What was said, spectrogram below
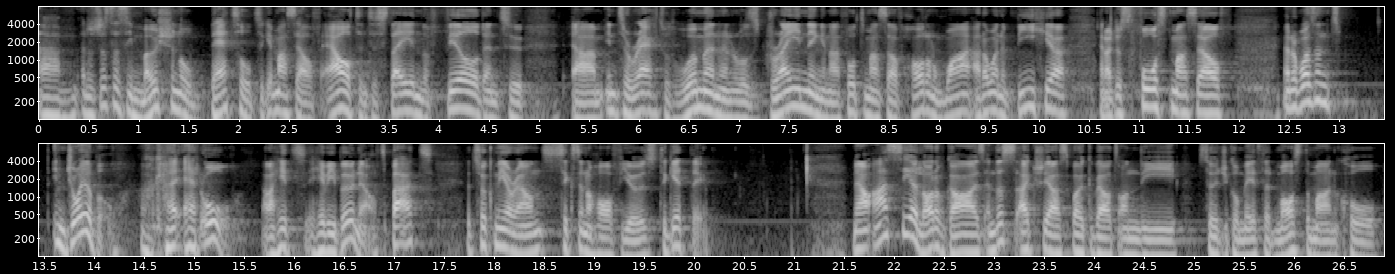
um, it was just this emotional battle to get myself out and to stay in the field and to um, interact with women and it was draining and i thought to myself hold on why? I don't want to be here. And i just forced myself and it wasn't enjoyable okay at all. I hit heavy burnout but it took me around six and a half years to get there. Now i see a lot of guys and this actually i spoke about on the surgical method mastermind call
